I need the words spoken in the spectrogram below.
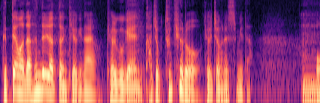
그때마다 흔들렸던 기억이 나요. 결국엔 가족 투표로 결정을 했습니다. 음. 와,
